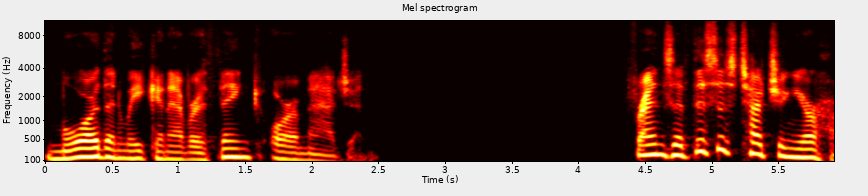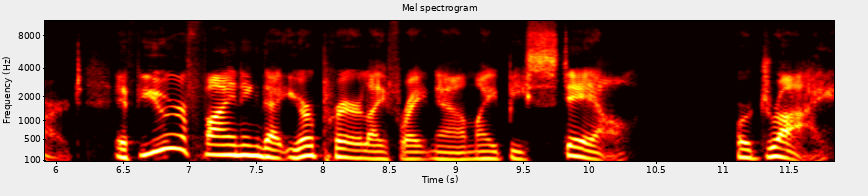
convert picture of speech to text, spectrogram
more than we can ever think or imagine. Friends, if this is touching your heart, if you're finding that your prayer life right now might be stale or dry,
